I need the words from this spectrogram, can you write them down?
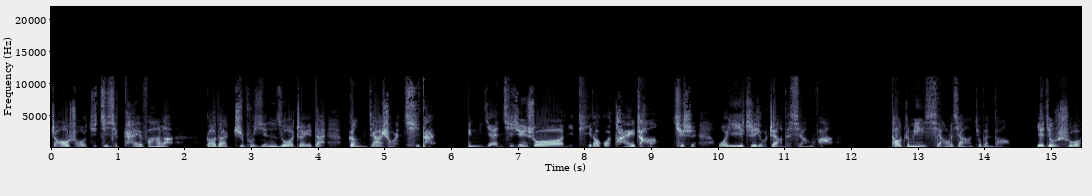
着手去进行开发了，搞得织布银座这一带更加受人期待。听严七军说，你提到过台场，其实我一直有这样的想法。陶之命想了想，就问道：“也就是说，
